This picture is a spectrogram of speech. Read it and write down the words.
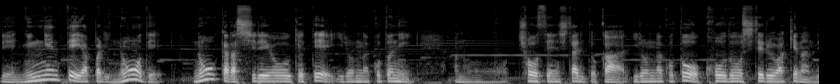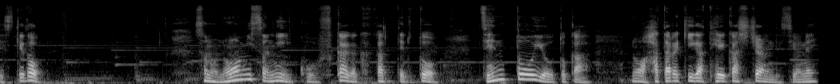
で人間ってやっぱり脳で脳から指令を受けていろんなことにあの挑戦したりとかいろんなことを行動してるわけなんですけどその脳みそにこう負荷がかかってると前頭葉とかの働きが低下しちゃうんですよね。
